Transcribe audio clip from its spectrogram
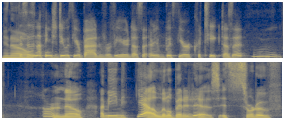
You know, This has nothing to do with your bad review, does it? Or with your critique, does it? I don't know. I mean, yeah, a little bit it is. It's sort of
